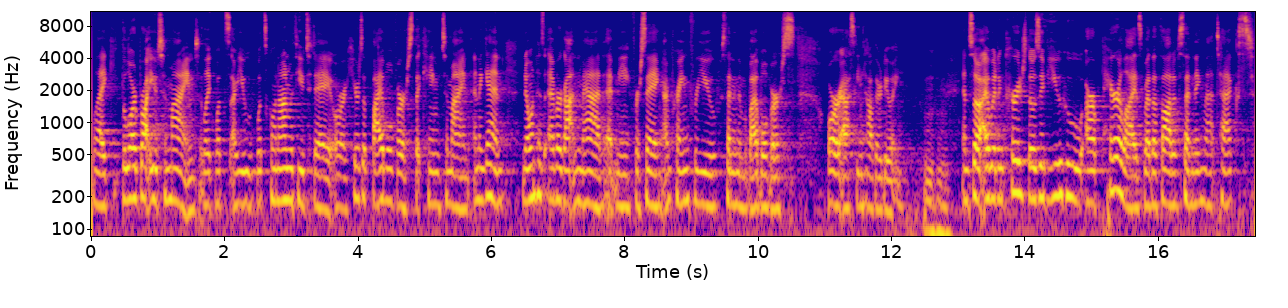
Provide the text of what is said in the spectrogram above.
Like the Lord brought you to mind. Like what's are you what's going on with you today? Or here's a Bible verse that came to mind. And again, no one has ever gotten mad at me for saying I'm praying for you, sending them a Bible verse, or asking how they're doing. Mm-hmm. And so I would encourage those of you who are paralyzed by the thought of sending that text,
